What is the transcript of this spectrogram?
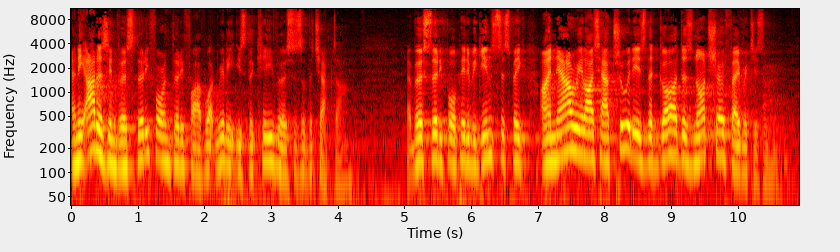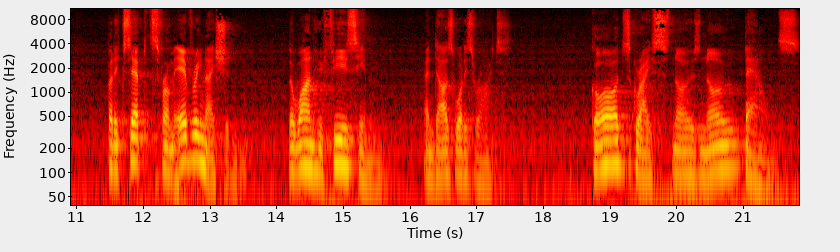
And he utters in verse 34 and 35 what really is the key verses of the chapter. At verse 34, Peter begins to speak I now realize how true it is that God does not show favoritism, but accepts from every nation the one who fears him and does what is right. God's grace knows no bounds,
